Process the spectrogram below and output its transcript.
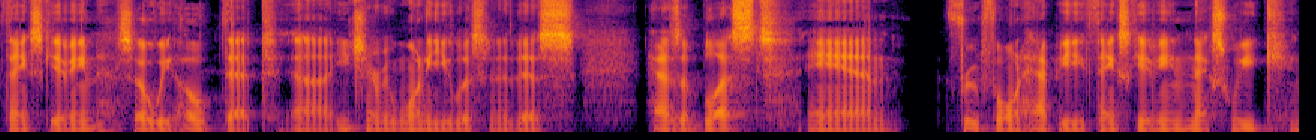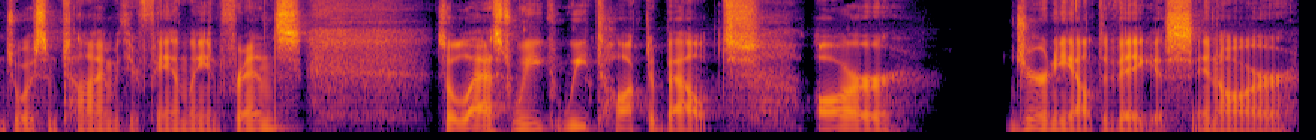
Thanksgiving. So we hope that uh, each and every one of you listening to this has a blessed and fruitful and happy Thanksgiving next week. Enjoy some time with your family and friends. So last week we talked about our journey out to Vegas and our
